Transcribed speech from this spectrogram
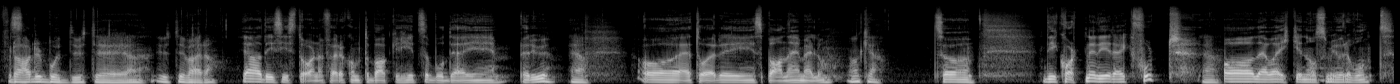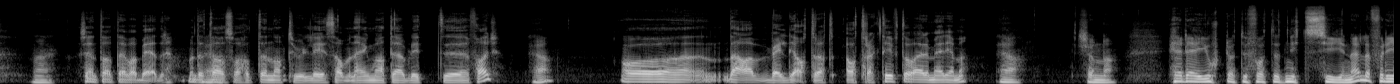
for da hadde du bodd ute i, ute i verden. Ja, de siste årene før jeg kom tilbake hit, så bodde jeg i Peru. Ja, Og et år i Spania imellom. Okay. Så de kortene de røyk fort, Ja. og det var ikke noe som gjorde vondt. Nei. Jeg kjente at det var bedre. Men dette Ja. har også hatt en naturlig sammenheng med at jeg har blitt eh, far. Ja, Og det er veldig attraktivt å være mer hjemme. ja. Skjønner. Har det gjort at du har fått et nytt syn, eller fordi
